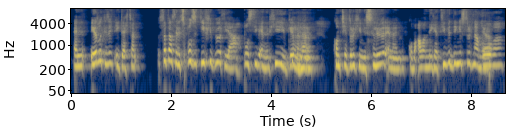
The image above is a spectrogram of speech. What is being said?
En eerlijk gezegd, ik dacht van, stel als er iets positiefs gebeurt, ja, positieve energie, you get, Mhm. en dan kom je terug in je sleur en dan komen alle negatieve dingen terug naar Ja. boven.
